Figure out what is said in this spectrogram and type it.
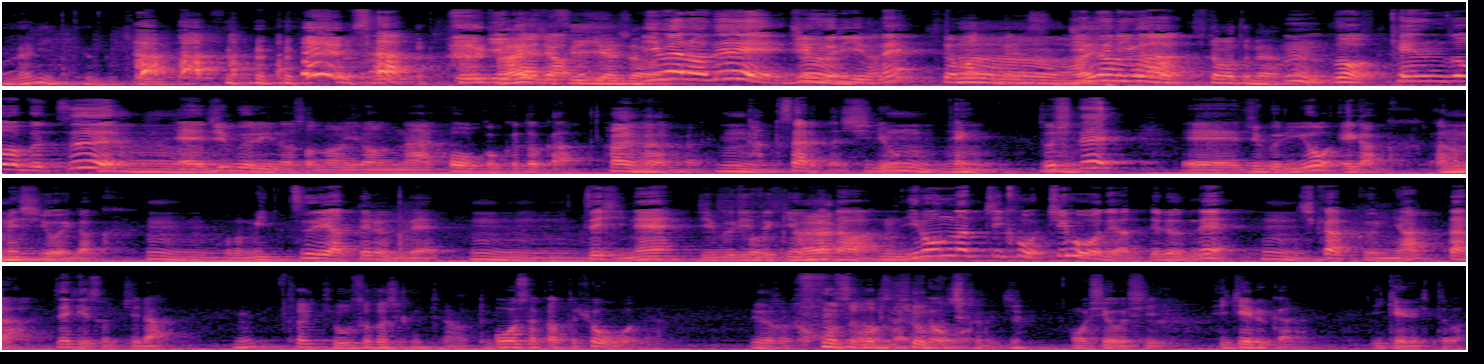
何言ってんのさあ続きいきましょう、はい次行きましょう。今のでジブリのね、ひとまとめです、うん。うんジブリはひとまとめうんそう建造物、んうん。えージブリのそのいろんな広告とか、はいはいはい。隠された資料うん。展、うん。そして、えージブリを描くあのうん。飯を描く、うんうん。この3つやってるんで、うんうんうん。ぜひねジブリ好きの方は、うんいろんな地方地方でやってるんで、うん。近くにあったらぜひそちら。ん？さっき大阪しか行ってなかった大阪と兵庫でいやだから大阪と兵庫しかないじゃん。おしおし。行けるから行ける人は。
